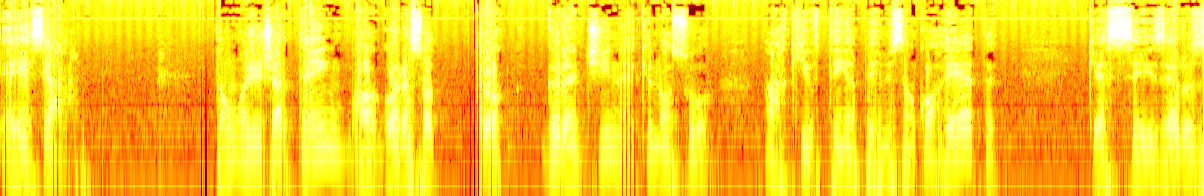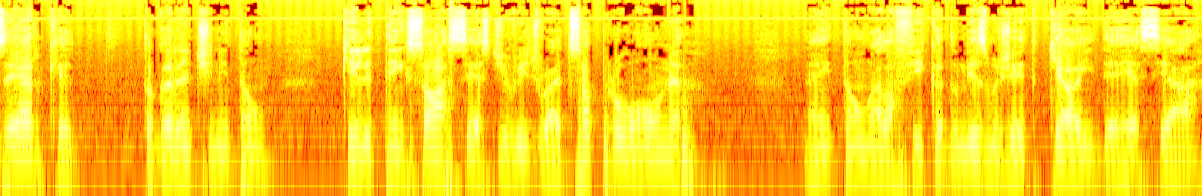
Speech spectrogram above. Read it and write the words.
RSA. Então a gente já tem, agora é só garantir, né, que o nosso arquivo tem a permissão correta, que é 600, que estou é, garantindo então que ele tem só acesso de read write só para o owner, Né? Então ela fica do mesmo jeito que a IDRSA.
